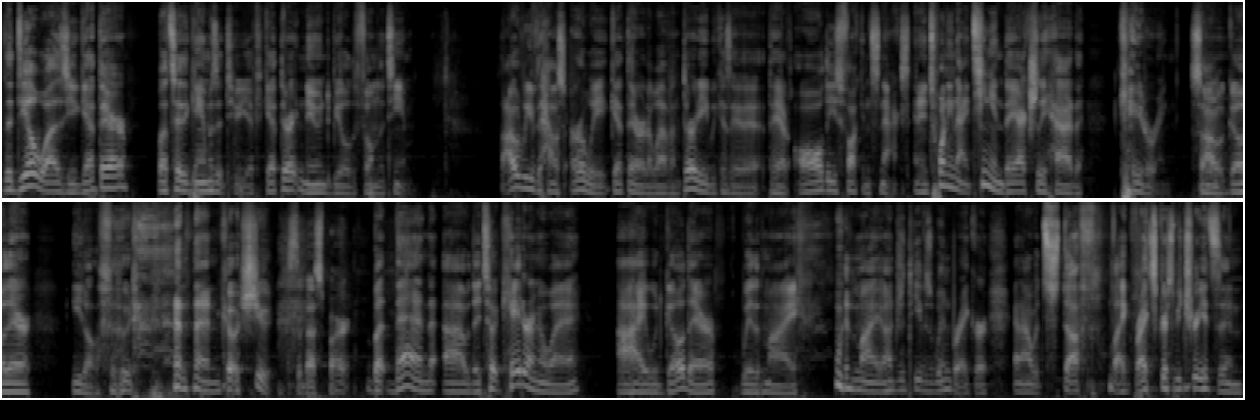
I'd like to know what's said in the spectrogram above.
the deal was you get there let's say the game was at 2 you have to get there at noon to be able to film the team so I would leave the house early, get there at 11:30 because they they had all these fucking snacks. And in 2019, they actually had catering. So I Mm. would go there, eat all the food, and then go shoot. It's the best part. But then uh, they took catering away. I would go there with my with my 100 Thieves windbreaker, and I would stuff like Rice Krispie treats and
